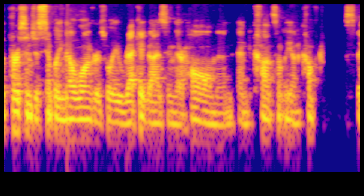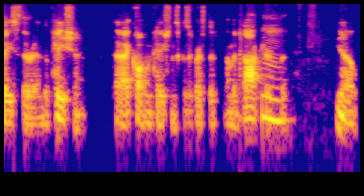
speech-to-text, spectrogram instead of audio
the person just simply no longer is really recognizing their home and, and constantly uncomfortable space they're in, the patient. I call them patients because, of course, I'm a doctor. Mm. But, you know,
